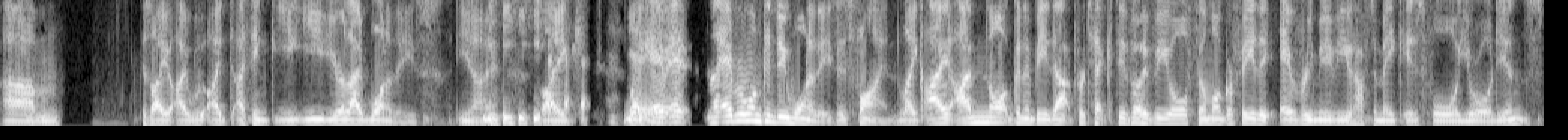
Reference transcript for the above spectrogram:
Um, because I, I, I, I think you, you, are allowed one of these, you know, yeah. like, like, yeah. like everyone can do one of these. It's fine. Like I, I'm not going to be that protective over your filmography that every movie you have to make is for your audience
